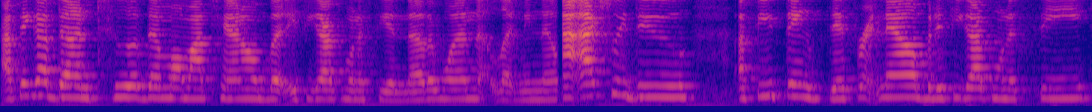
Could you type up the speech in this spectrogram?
I think I've done two of them on my channel but if you guys want to see another one let me know. I actually do a few things different now but if you guys want to see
